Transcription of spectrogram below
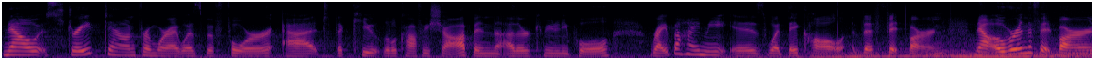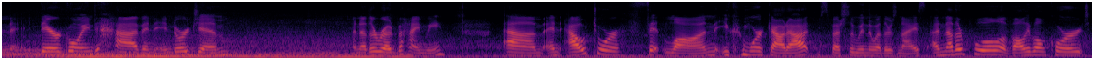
Now, straight down from where I was before at the cute little coffee shop and the other community pool, Right behind me is what they call the Fit Barn. Now over in the Fit Barn, they're going to have an indoor gym, another road behind me, um, an outdoor fit lawn that you can work out at, especially when the weather's nice, another pool, a volleyball court,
